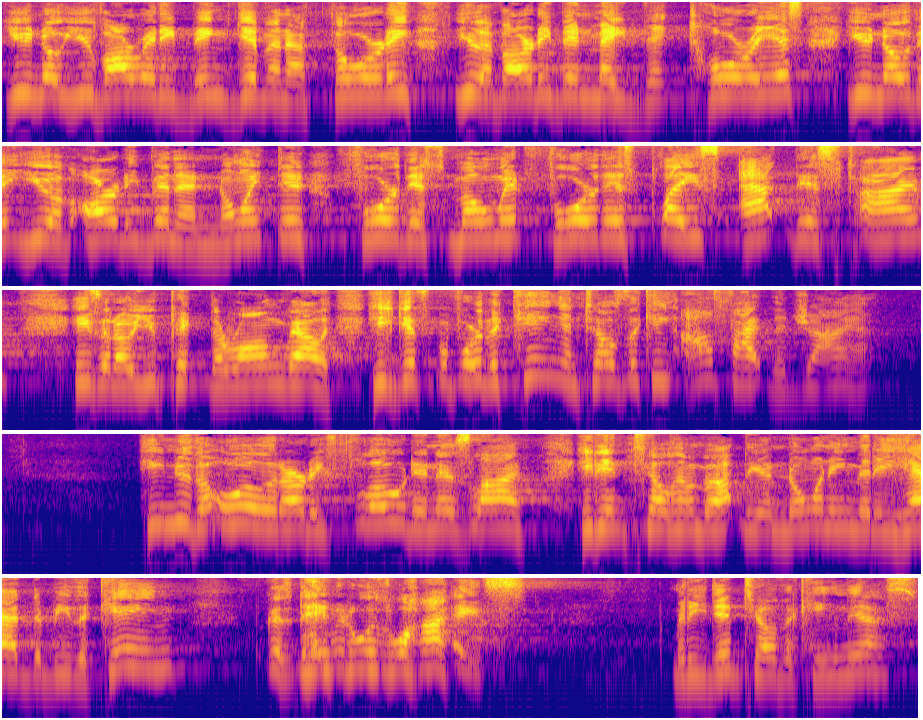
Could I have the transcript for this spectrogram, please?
you know you've already been given authority. You have already been made victorious. You know that you have already been been anointed for this moment, for this place, at this time. He said, Oh, you picked the wrong valley. He gets before the king and tells the king, I'll fight the giant. He knew the oil had already flowed in his life. He didn't tell him about the anointing that he had to be the king because David was wise. But he did tell the king this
